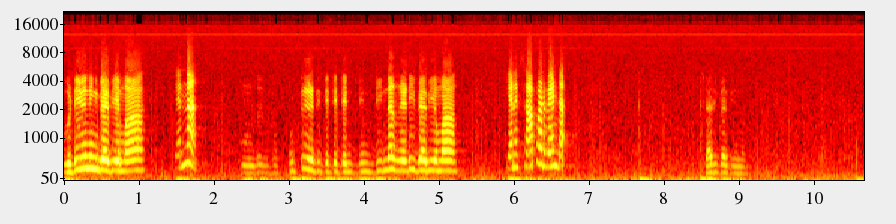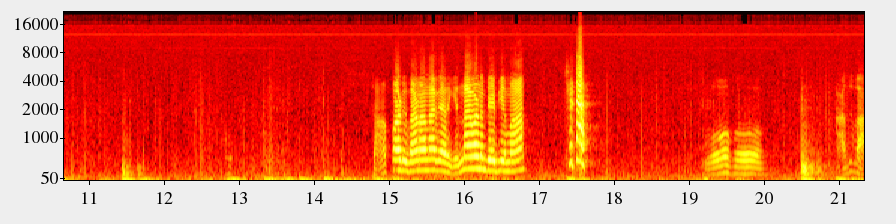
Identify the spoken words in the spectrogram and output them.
குட் ஈவினிங் பேபி அம்மா. என்ன? புட்டு டின்னர் ரெடி பேபி அம்மா. எனக்கு சாப்பாடு வேண்டாம். சரி பேபி அம்மா. சாப்பாடு வேணாம்னா வேற என்ன வேணும் பேபி அம்மா? Shut up. ஓஹோ. அதுவா?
